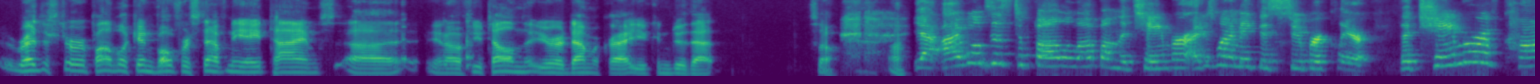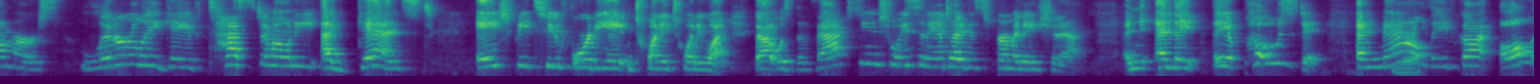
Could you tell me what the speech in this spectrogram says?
register Republican, vote for Stephanie eight times. Uh, you know, if you tell them that you're a Democrat, you can do that. So, uh. yeah, I will just to follow up on the chamber. I just want to make this super clear. The Chamber of Commerce literally gave testimony against HB 248 in 2021. That was the Vaccine Choice and Anti-Discrimination Act. And and they they opposed it. And now yeah. they've got all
